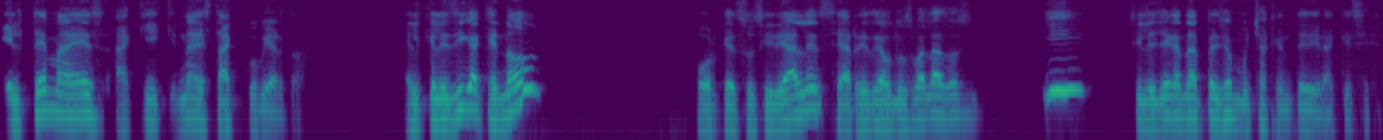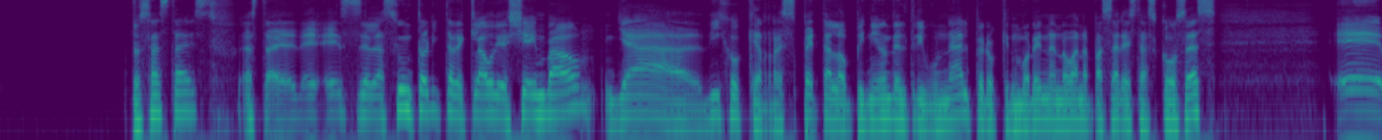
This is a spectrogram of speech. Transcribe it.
El tema es aquí nadie está cubierto. El que les diga que no, porque sus ideales se arriesga unos balazos y si le llegan al precio, mucha gente dirá que sí. Pues hasta esto, hasta eh, es el asunto ahorita de Claudia Sheinbaum. Ya dijo que respeta la opinión del tribunal, pero que en Morena no van a pasar estas cosas. Eh,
